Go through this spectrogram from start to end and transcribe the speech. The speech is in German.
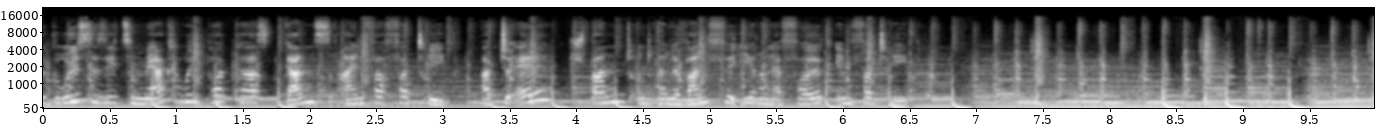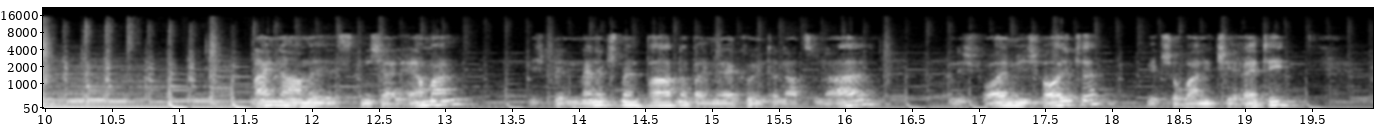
begrüße Sie zum Mercury Podcast Ganz einfach Vertrieb. Aktuell, spannend und relevant für Ihren Erfolg im Vertrieb. Mein Name ist Michael Herrmann. Ich bin Managementpartner bei Mercury International und ich freue mich heute mit Giovanni Ciretti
